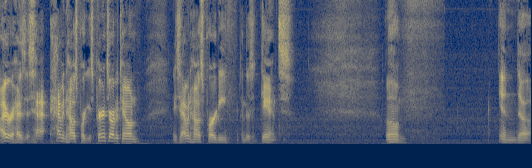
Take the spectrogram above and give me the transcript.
Ira has is ha- having house party. His parents are out of town. He's having house party, and there's a dance. Um, and uh,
